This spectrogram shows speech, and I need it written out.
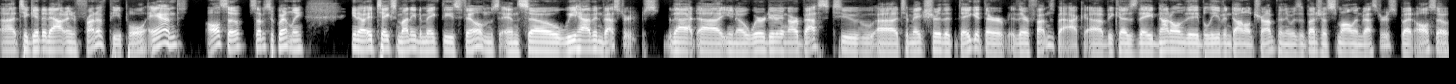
uh, to get it out in front of people. And also subsequently you know it takes money to make these films. And so we have investors that uh, you know we're doing our best to uh, to make sure that they get their their funds back uh, because they not only they believe in Donald Trump and there was a bunch of small investors but also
